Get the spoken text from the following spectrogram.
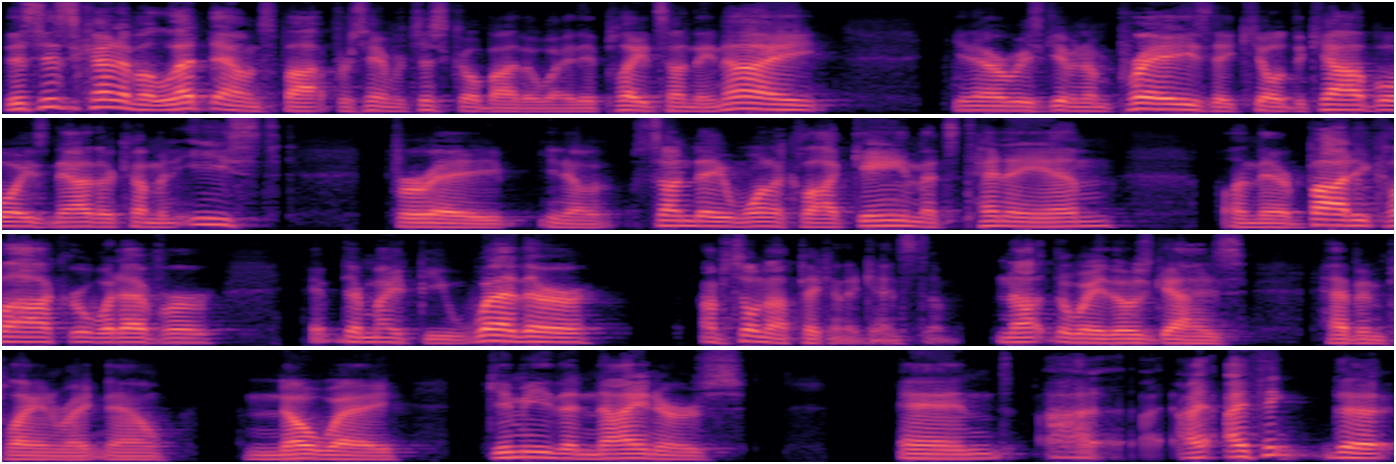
This is kind of a letdown spot for San Francisco, by the way. They played Sunday night. You know, everybody's giving them praise. They killed the Cowboys. Now they're coming east for a, you know, Sunday one o'clock game. That's 10 a.m. on their body clock or whatever. There might be weather. I'm still not picking against them. Not the way those guys have been playing right now. No way. Give me the Niners. And I, I, I think the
